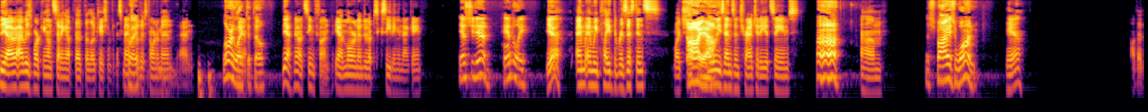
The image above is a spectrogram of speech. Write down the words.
yeah, I, I was working on setting up the, the location for the Smash Right. Brothers tournament, and Lauren liked it though. yeah, no, it seemed fun. Yeah, and Lauren ended up succeeding in that game. Yes, she did handily. Yeah, and and we played the Resistance, which Oh, yeah. always ends in tragedy. It seems. the Um, spies won. yeah. Oh, the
